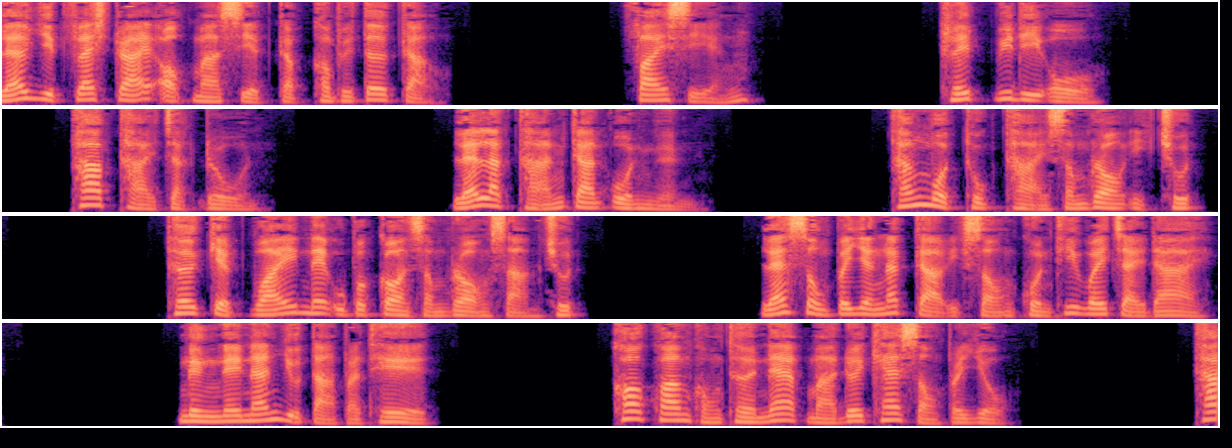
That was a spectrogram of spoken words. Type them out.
แล้วหยิบแฟลชไดรฟ์ออกมาเสียบกับคอมพิวเตอร์เก่า ไฟล์เสียง คลิปวิดีโอ ภาพถ่ายจากโดรน และหลักฐานการโอนเงิน ทั้งหมดถูกถ่ายสำรองอีกชุด เธอเก็บไว้ในอุปกรณ์สำรองสามชุด และส่งไปยังนักข่าวอีกสองคนที่ไว้ใจได้ หนึ่งในนั้นอยู่ต่างประเทศ ข้อความของเธอแนบมาด้วยแค่สองประโยค ถ้า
